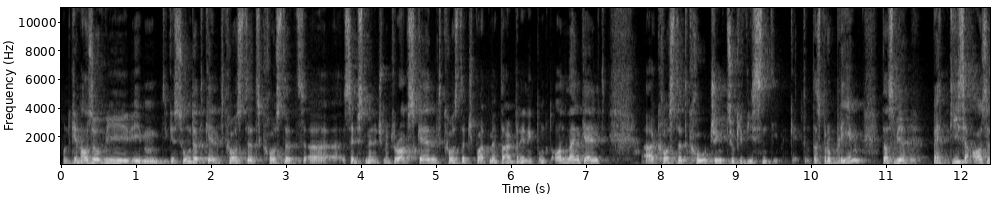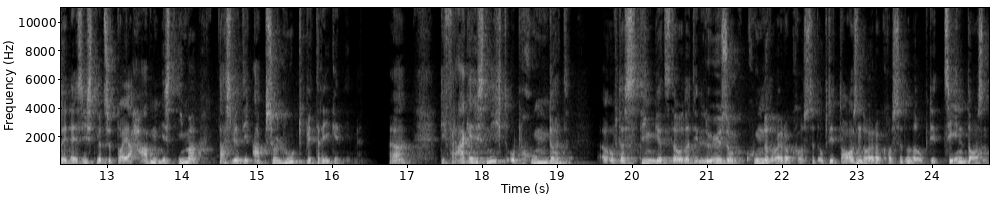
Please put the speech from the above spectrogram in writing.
Und genauso wie eben die Gesundheit Geld kostet, kostet äh, Selbstmanagement Rocks Geld, kostet Sportmentaltraining.online Geld, äh, kostet Coaching zu gewissen Themen Geld. Und das Problem, dass wir bei dieser Ausrede, es ist mir zu teuer, haben, ist immer, dass wir die Absolutbeträge nehmen. Ja? Die Frage ist nicht, ob 100 äh, ob das Ding jetzt da oder die Lösung 100 Euro kostet, ob die 1000 Euro kostet oder ob die 10.000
